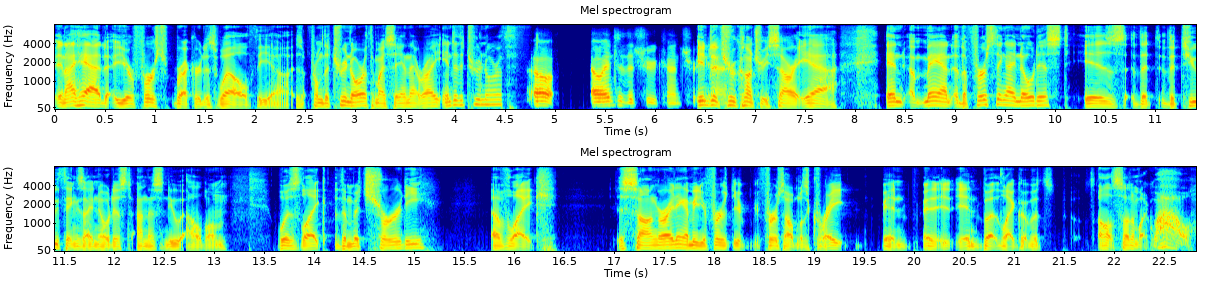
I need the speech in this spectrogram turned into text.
and I had your first record as well, the uh, from the True North. Am I saying that right? Into the True North. Oh, oh, into the true country. Into yeah. True Country, sorry, yeah. And uh, man, the first thing I noticed is that the two things I noticed on this new album was like the maturity of like songwriting. I mean, your first your first album was great, and and, and but like was all of a sudden I'm like, wow.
